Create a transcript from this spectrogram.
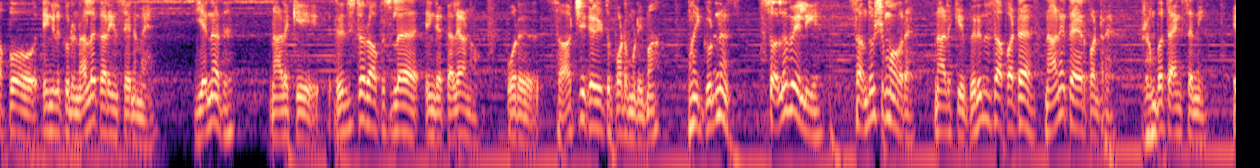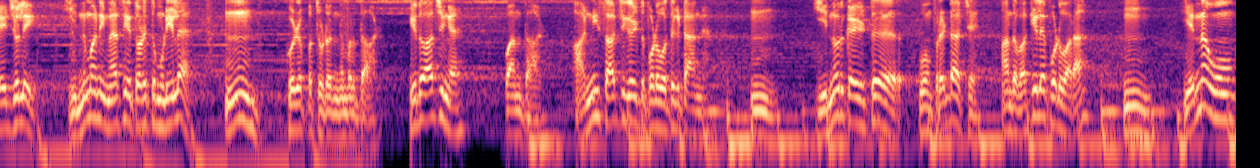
அப்போ எங்களுக்கு ஒரு நல்ல காரியம் செய்யணுமே. என்னது? நாளைக்கு ரெஜிஸ்டர் ஆஃபீஸில் எங்கள் கல்யாணம்? ஒரு சாட்சி கையெழுத்து போட முடியுமா? மை குட்னஸ் சொல்லவே இல்லையே. சந்தோஷமா வரேன் நாளைக்கு விருந்து சாப்பாட்டை நானே தயார் பண்ணுறேன் ரொம்ப தேங்க்ஸ் அண்ணி. ஹே ஜூலி இன்னுமா நீ மேசையை துடைத்த முடியல? ம் குழப்பத்துடன் நிமிர்ந்தாள். இதோ ஆச்சுங்க. வந்தாள். அண்ணி சாட்சி கையெழுத்து போட ஒத்துக்கிட்டாங்க. ம் இன்னொரு கையெழுத்து உன் ஃப்ரெண்ட் ஆச்சு. அந்த வக்கீலே போடுவாரா? ம் என்ன உன்?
